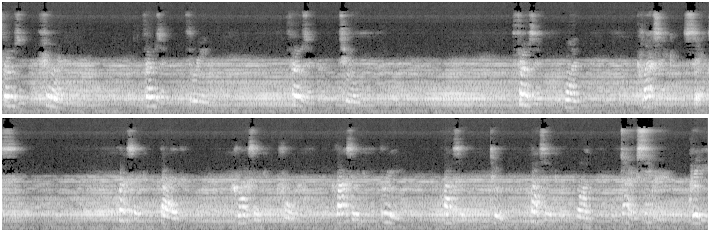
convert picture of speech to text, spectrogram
Frozen Frozen 1. Classic 6. Classic 5. Classic 4. Classic 3. Classic 2. Classic 1. Dark Saber. Greedy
